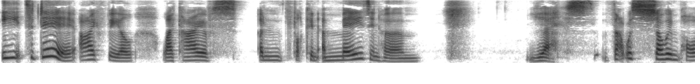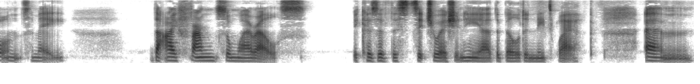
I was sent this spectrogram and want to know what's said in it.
eat today. I feel like I have a fucking amazing home Yes, that was so important to me that I found somewhere else because of the situation here. The building needs work. Um,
